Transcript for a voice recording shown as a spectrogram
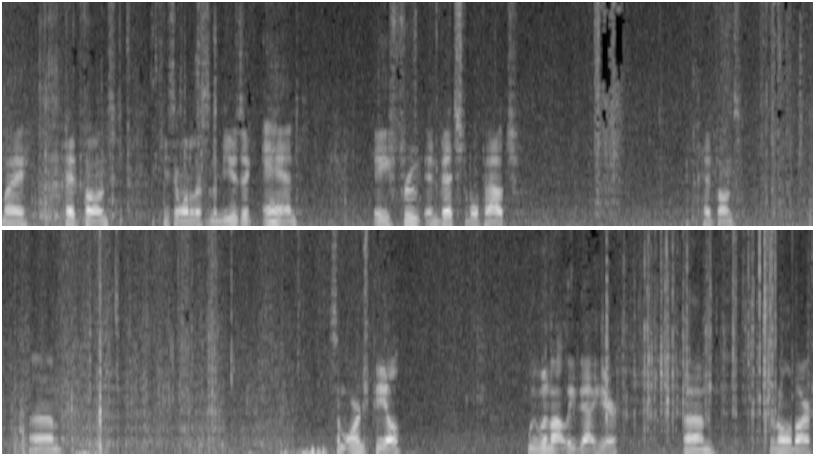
my headphones in case I want to listen to music and a fruit and vegetable pouch, headphones, um, some orange peel. We will not leave that here. Um, granola bar.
